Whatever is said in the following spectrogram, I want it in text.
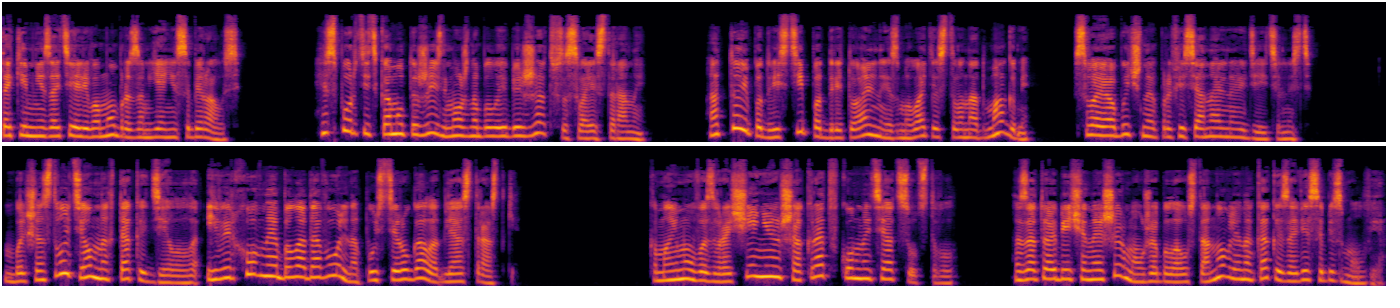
таким незатейливым образом я не собиралась. Испортить кому-то жизнь можно было и без жертв со своей стороны, а то и подвести под ритуальное измывательство над магами свою обычную профессиональную деятельность. Большинство темных так и делало, и Верховная была довольна, пусть и ругала для острастки. К моему возвращению Шакрат в комнате отсутствовал. Зато обещанная ширма уже была установлена, как и завеса безмолвия.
